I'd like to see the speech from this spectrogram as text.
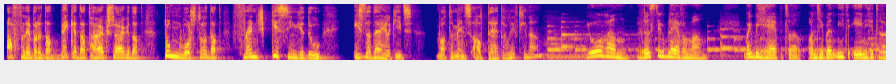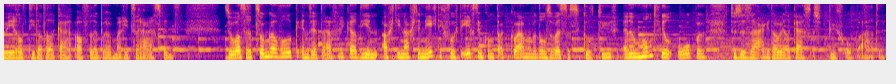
aflebberen, dat bekken, dat huigzuigen, dat tongworstelen, dat French kissing gedoe. Is dat eigenlijk iets wat de mens altijd al heeft gedaan? Johan, rustig blijven, man. Maar ik begrijp het wel, want je bent niet de enige ter wereld die dat elkaar aflebberen maar iets raars vindt. Zo was er het Tsonga-volk in Zuid-Afrika die in 1898 voor het eerst in contact kwamen met onze westerse cultuur en hun mond viel open toen ze zagen dat wij elkaars spuug opaten.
